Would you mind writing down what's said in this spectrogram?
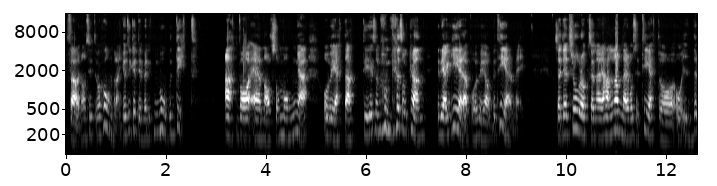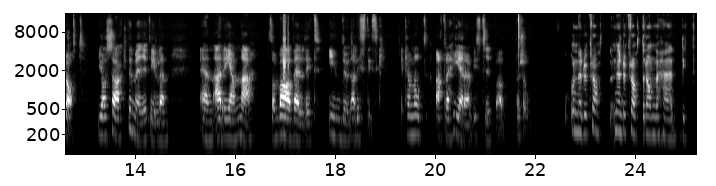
för de situationerna. Jag tycker att det är väldigt modigt att vara en av så många och veta att det är så många som kan reagera på hur jag beter mig. Så att jag tror också när det handlar om nervositet och, och idrott. Jag sökte mig till en, en arena som var väldigt individualistisk. Jag kan nog attrahera en viss typ av person och när du, prat, när du pratade om det här, ditt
